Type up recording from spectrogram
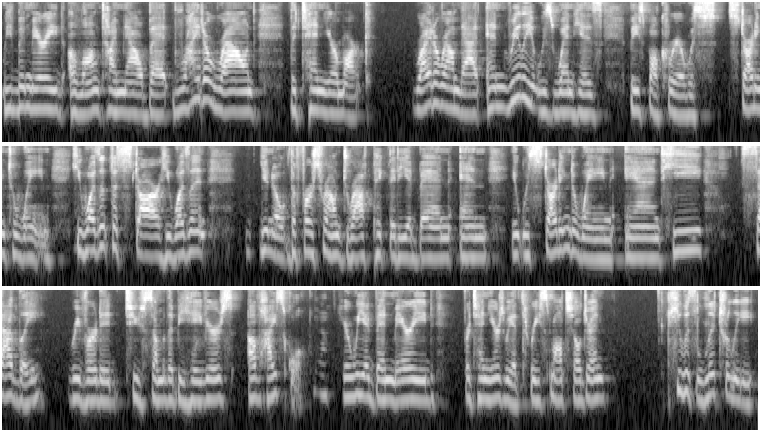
We've been married a long time now, but right around the 10 year mark, right around that. And really, it was when his baseball career was starting to wane. He wasn't the star, he wasn't, you know, the first round draft pick that he had been. And it was starting to wane. And he sadly reverted to some of the behaviors of high school. Yeah. Here we had been married for 10 years, we had three small children. He was literally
